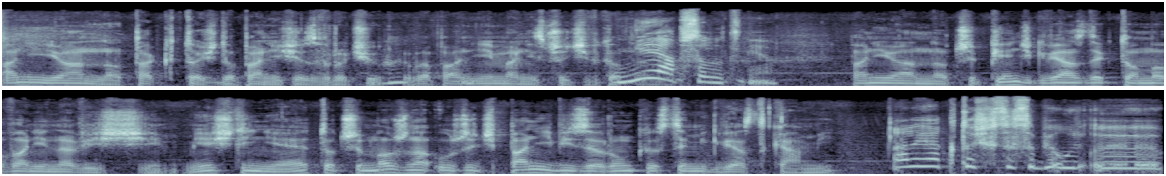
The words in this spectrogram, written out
Pani Joanno, tak ktoś do pani się zwrócił. Chyba pani nie ma nic przeciwko Nie, temu. absolutnie. Pani Joanno, czy pięć gwiazdek to mowa nienawiści? Jeśli nie, to czy można użyć pani wizerunku z tymi gwiazdkami? Ale jak ktoś chce sobie y,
